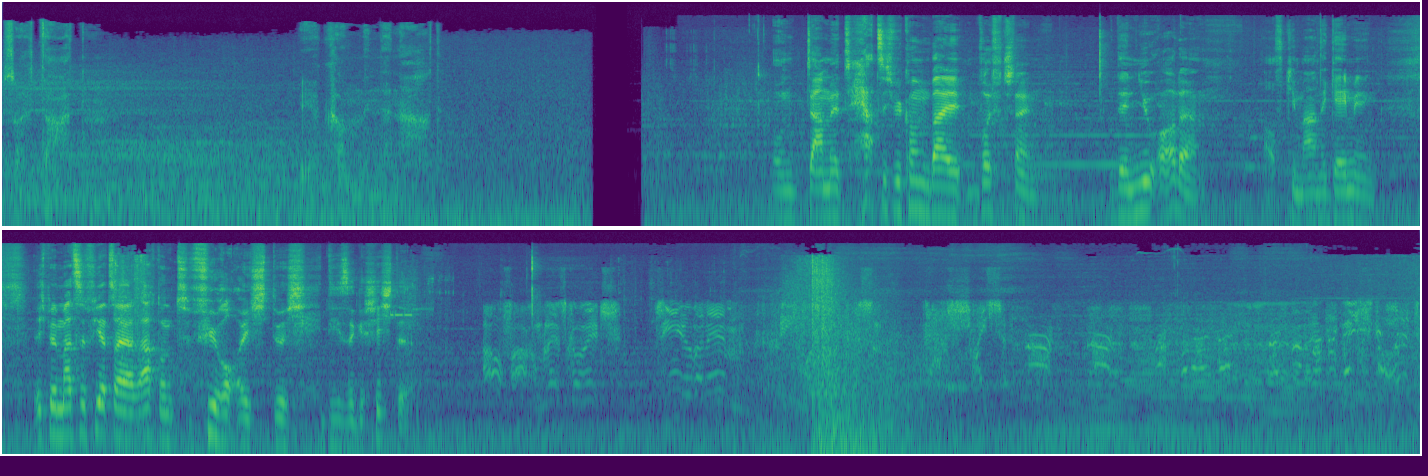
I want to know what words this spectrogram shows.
Soldaten. Wir kommen in der Nacht. Und damit herzlich willkommen bei Wolfenstein The New Order auf Kimane Gaming. Ich bin Matze4288 und führe euch durch diese Geschichte. Aufwachen, Bleskowitsch. Sie übernehmen. Ich muss wissen. Ach, Scheiße. Nicht heute.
